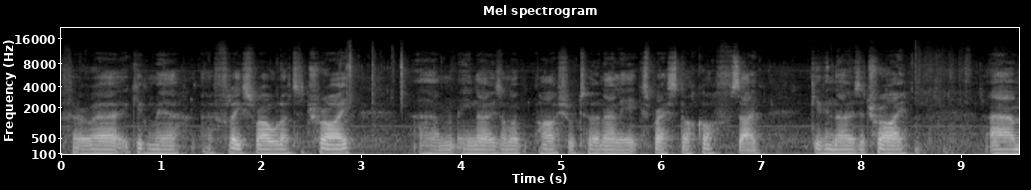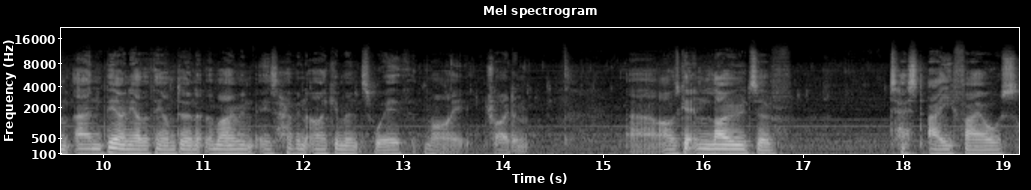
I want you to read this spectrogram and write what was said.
for uh, giving me a, a, fleece roller to try. Um, he knows I'm a partial to an AliExpress knockoff, so giving those a try. Um, and the only other thing I'm doing at the moment is having arguments with my Trident. Uh, I was getting loads of test A fails.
